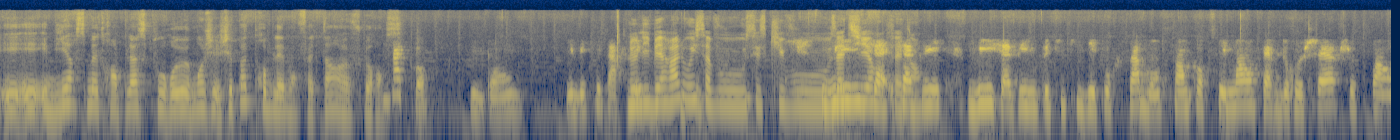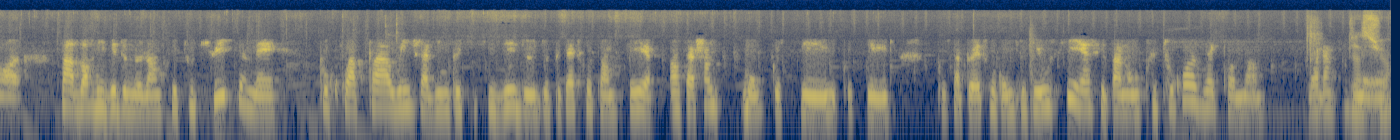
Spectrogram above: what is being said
et, et, bien se mettre en place pour eux. Moi, j'ai pas de problème en fait, hein, D'accord. Bon. Eh le libéral, oui, ça vous, c'est ce qui vous attire en fait. Hein. Oui, j'avais une petite idée pour ça. Bon, sans forcément faire de recherche, sans, euh, avoir l'idée de me lancer tout de suite, mais pourquoi pas Oui, j'avais une petite idée de, peut-être tenter, en sachant bon que c'est que c'est que ça peut être compliqué aussi. Hein, c'est pas non plus tout rose, hein, comme voilà. Bien sûr.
